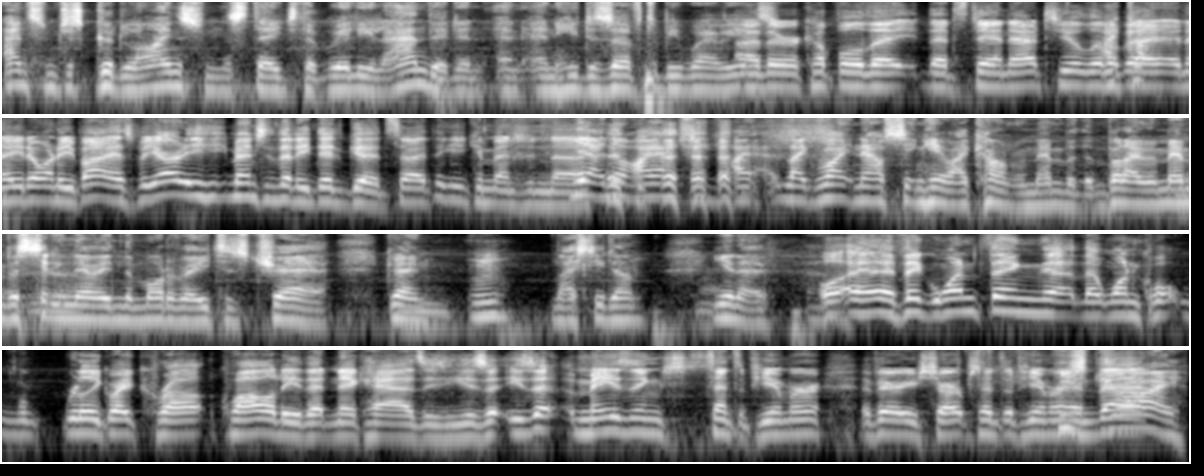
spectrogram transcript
and some just good lines from the stage that really landed. And, and, and he deserved to be where he is. Are there a couple that, that stand out to you a little I bit? I know you don't want to be biased, but you already mentioned that he did good, so I think you can mention. Uh, yeah, no, I actually, I, like right now sitting here, I can't remember them, but I remember sitting there in the moderator's chair going, mm, nicely done. You know, Well, I think one thing that, that one qu- really great qual- quality that Nick has is he's a, he's an amazing sense of humor, a very sharp sense of humor. He's and that, dry.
